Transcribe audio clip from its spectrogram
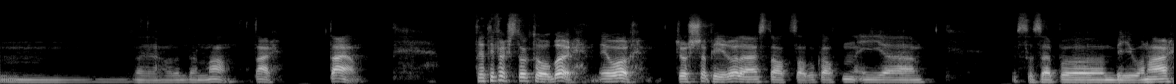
Mm, så jeg har denne. Der. Der, ja. 31. oktober i år Josh Shapiro det er statsadvokaten i uh, Hvis jeg ser på bioen her,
